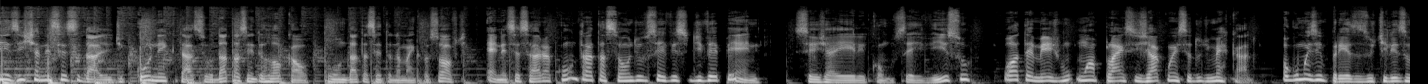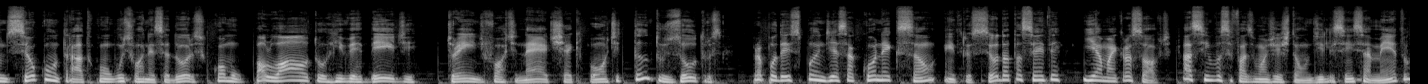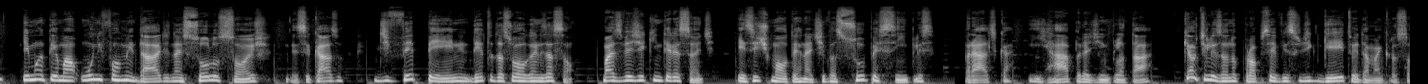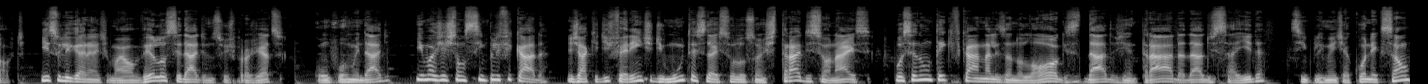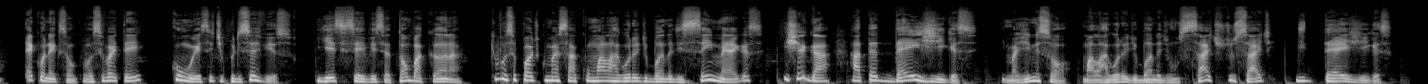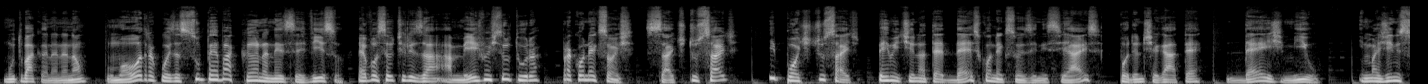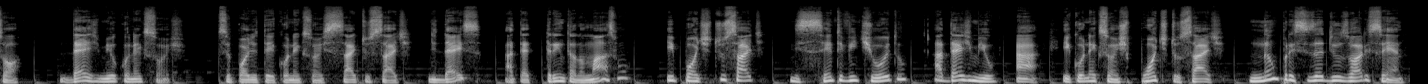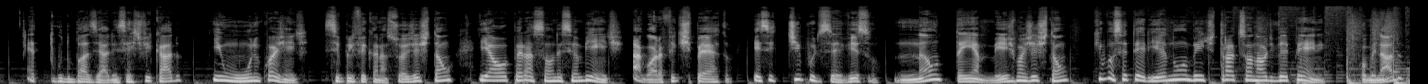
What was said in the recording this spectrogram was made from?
Se existe a necessidade de conectar seu data center local com o data center da Microsoft, é necessária a contratação de um serviço de VPN, seja ele como serviço ou até mesmo um appliance já conhecido de mercado. Algumas empresas utilizam de seu contrato com alguns fornecedores, como Palo Alto, Riverbed, Trend, Fortinet, Checkpoint e tantos outros, para poder expandir essa conexão entre o seu data center e a Microsoft. Assim você faz uma gestão de licenciamento e mantém uma uniformidade nas soluções, nesse caso, de VPN dentro da sua organização. Mas veja que interessante, existe uma alternativa super simples, prática e rápida de implantar, que é utilizando o próprio serviço de gateway da Microsoft. Isso lhe garante maior velocidade nos seus projetos, conformidade e uma gestão simplificada, já que diferente de muitas das soluções tradicionais, você não tem que ficar analisando logs, dados de entrada, dados de saída, simplesmente a conexão é conexão que você vai ter com esse tipo de serviço. E esse serviço é tão bacana que você pode começar com uma largura de banda de 100 megas e chegar até 10 gigas. Imagine só, uma largura de banda de um site to site de 10 gigas. Muito bacana, né não? Uma outra coisa super bacana nesse serviço é você utilizar a mesma estrutura para conexões site to site e point to site, permitindo até 10 conexões iniciais, podendo chegar até 10 mil. Imagine só, 10 mil conexões. Você pode ter conexões site to site de 10 até 30 no máximo e point to site de 128 a 10 mil. Ah, e conexões point to site não precisa de usuário e senha. É tudo baseado em certificado e um único agente, simplificando a sua gestão e a operação desse ambiente. Agora fique esperto: esse tipo de serviço não tem a mesma gestão que você teria no ambiente tradicional de VPN. Combinado?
